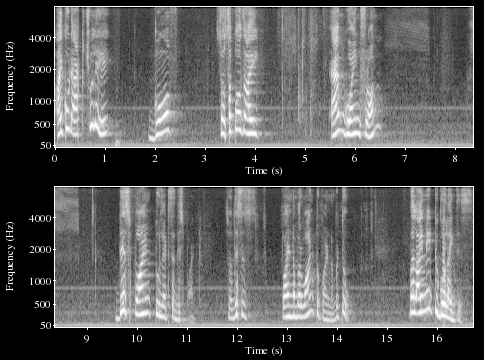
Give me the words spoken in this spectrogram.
I could actually go. So, suppose I am going from this point to let us say this point. So, this is point number 1 to point number 2. Well, I need to go like this.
